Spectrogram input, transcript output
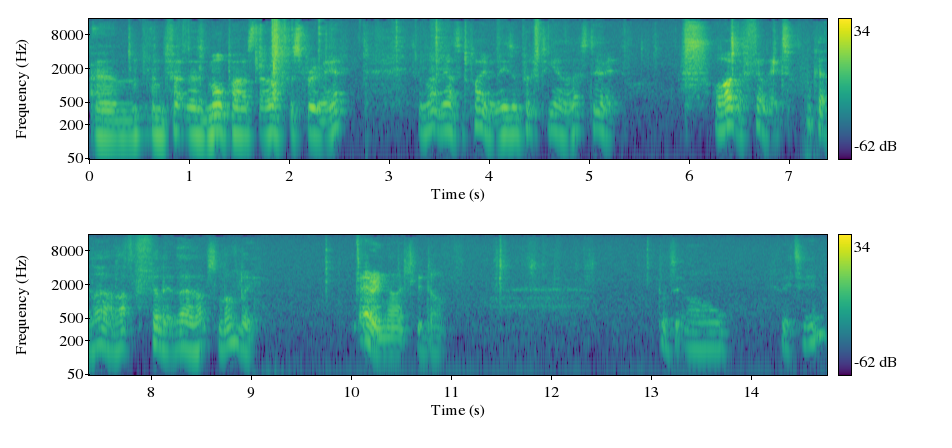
Um, in fact, there's more parts that are off the sprue here. So we might be able to play with these and put it together. Let's do it. I like the fillet. Look at that, that fillet there, that's lovely. Very nicely done. Does it all fit in.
